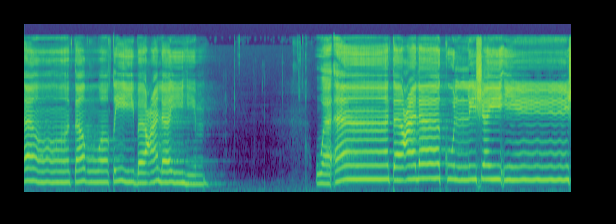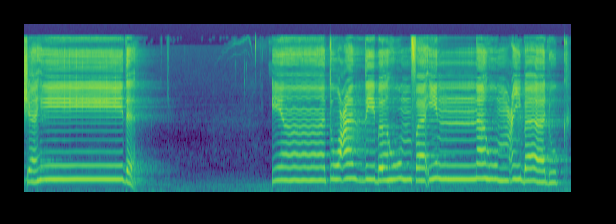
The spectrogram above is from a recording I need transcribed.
أنت الرقيب عليهم وأنت على كل شيء شهيد. إن تعذبهم فإنهم عبادك.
